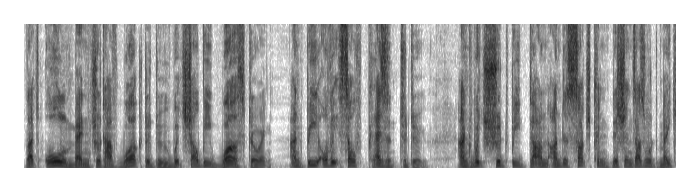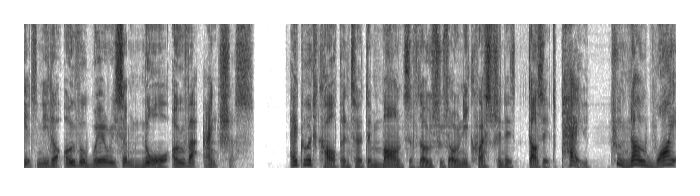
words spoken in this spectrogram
that all men should have work to do which shall be worth doing, and be of itself pleasant to do, and which should be done under such conditions as would make it neither over wearisome nor over anxious. Edward Carpenter demands of those whose only question is, Does it pay? to know why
